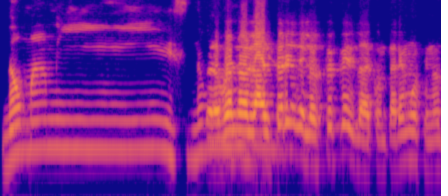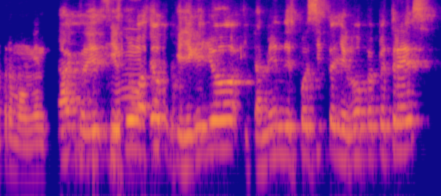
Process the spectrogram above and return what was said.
No mamis. No Pero bueno, la mames. historia de los Pepes la contaremos en otro momento. Exacto, y, y Sí. estuvo vacío porque llegué yo y también despuésito llegó Pepe 3,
